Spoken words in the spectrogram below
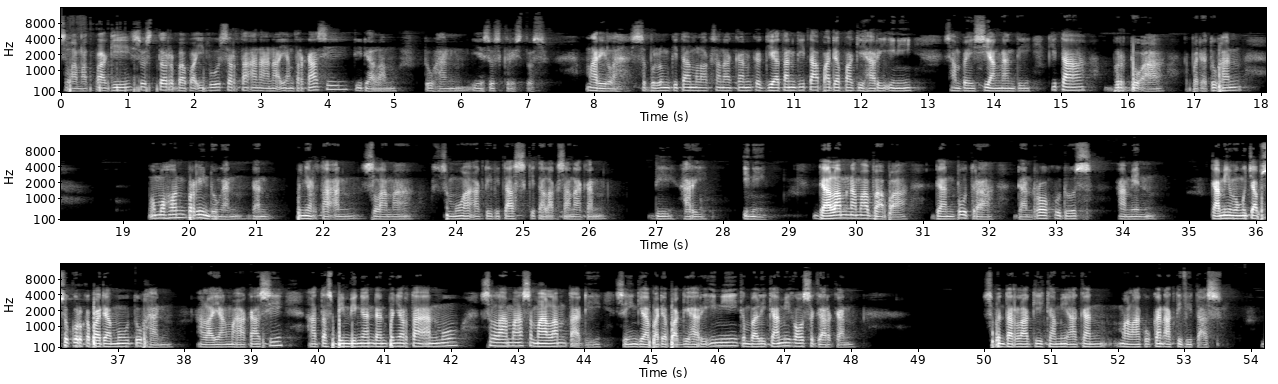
Selamat pagi, suster, bapak, ibu, serta anak-anak yang terkasih di dalam Tuhan Yesus Kristus. Marilah, sebelum kita melaksanakan kegiatan kita pada pagi hari ini sampai siang nanti, kita berdoa kepada Tuhan, memohon perlindungan dan penyertaan selama semua aktivitas kita laksanakan di hari ini. Dalam nama Bapa dan Putra dan Roh Kudus. Amin. Kami mengucap syukur kepadamu Tuhan, Allah yang Maha Kasih, atas bimbingan dan penyertaan-Mu selama semalam tadi, sehingga pada pagi hari ini kembali kami kau segarkan. Sebentar lagi kami akan melakukan aktivitas.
